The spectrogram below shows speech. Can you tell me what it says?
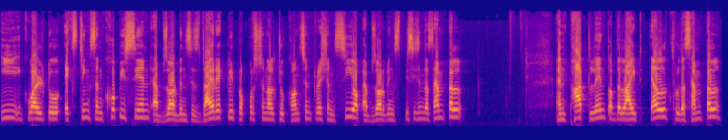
E equal to extinction coefficient absorbance is directly proportional to concentration C of absorbing species in the sample and path length of the light L through the sample.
